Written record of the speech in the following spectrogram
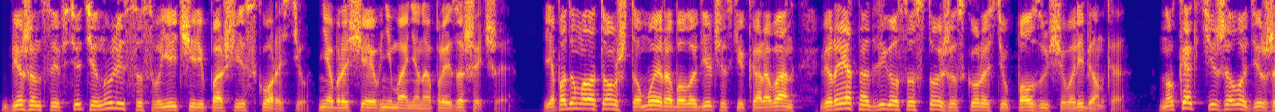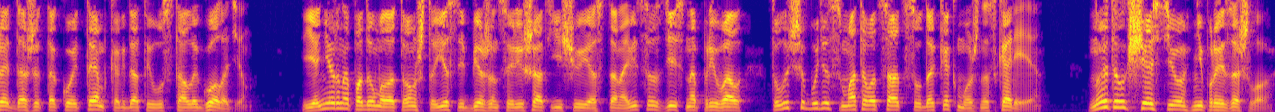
Беженцы все тянулись со своей черепашьей скоростью, не обращая внимания на произошедшее. Я подумал о том, что мой рабовладельческий караван, вероятно, двигался с той же скоростью ползущего ребенка. Но как тяжело держать даже такой темп, когда ты устал и голоден. Я нервно подумал о том, что если беженцы решат еще и остановиться здесь на привал, то лучше будет сматываться отсюда как можно скорее. Но этого, к счастью, не произошло.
